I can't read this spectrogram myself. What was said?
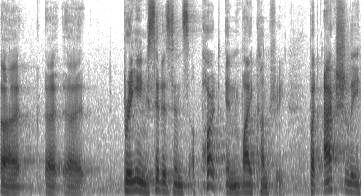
uh, uh, bringing citizens apart in my country, but actually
